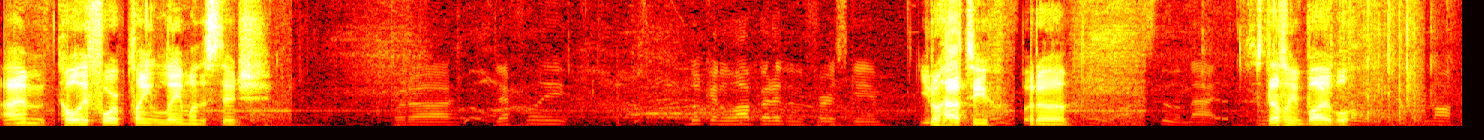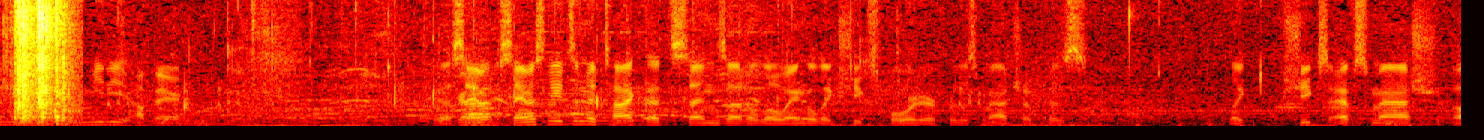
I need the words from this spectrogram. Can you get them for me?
I'm totally for playing lame on the stage. But uh. You don't have to, but uh, it's definitely viable. Come off and make an immediate up air. yeah, Samus, Samus needs an attack that sends at a low angle like Sheik's forward air for this matchup, because like Sheik's F smash up to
